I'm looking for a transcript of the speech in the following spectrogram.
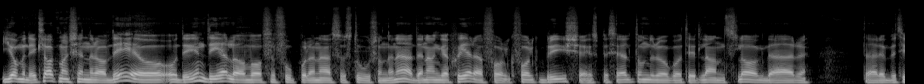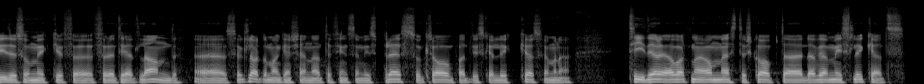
Ja, men det är klart man känner av det och, och det är en del av varför fotbollen är så stor som den är. Den engagerar folk, folk bryr sig. Speciellt om du då går till ett landslag där, där det betyder så mycket för, för ett helt land. Eh, så är det klart att man kan känna att det finns en viss press och krav på att vi ska lyckas. Jag menar, tidigare har jag varit med om mästerskap där, där vi har misslyckats.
